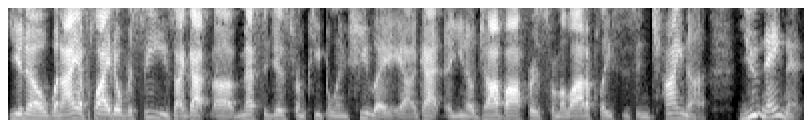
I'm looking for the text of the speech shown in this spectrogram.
You know, when I applied overseas, I got uh, messages from people in Chile. I got, uh, you know, job offers from a lot of places in China. You name it.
